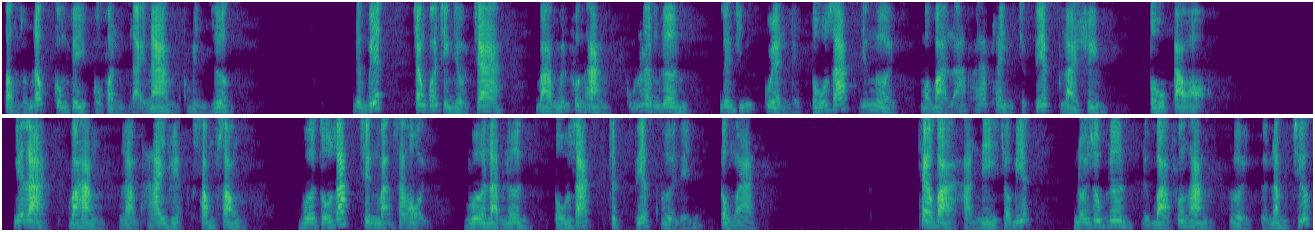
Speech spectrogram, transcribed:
tổng giám đốc công ty cổ phần Đại Nam ở Bình Dương. Được biết, trong quá trình điều tra, bà Nguyễn Phương Hằng cũng đã đâm đơn lên chính quyền để tố giác những người mà bà đã phát hành trực tiếp livestream tố cáo họ. Nghĩa là bà Hằng làm hai việc song song, vừa tố giác trên mạng xã hội, vừa làm đơn tố giác trực tiếp gửi đến công an. Theo bà Hàn Ni cho biết, nội dung đơn được bà Phương Hằng gửi từ năm trước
